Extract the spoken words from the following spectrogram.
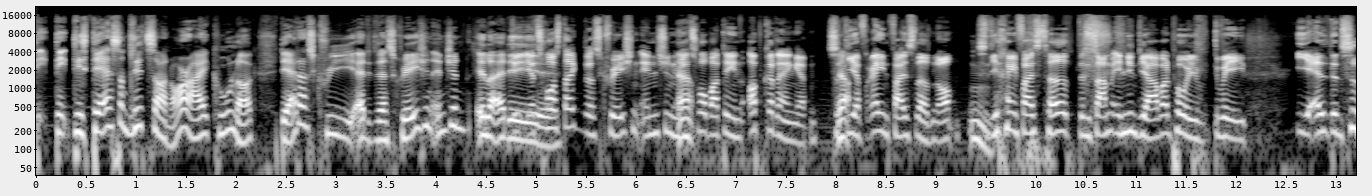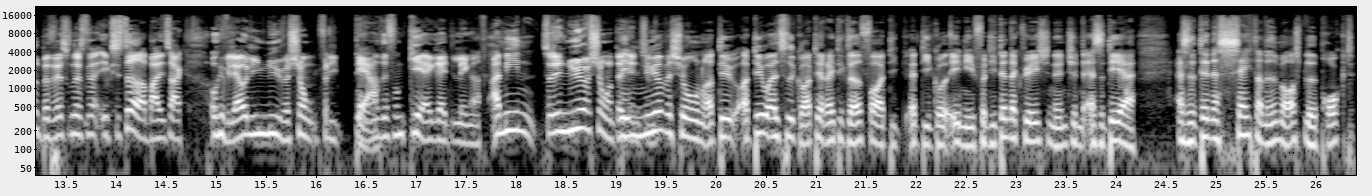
det, det, det, det er sådan lidt sådan, alright, cool nok. Det er deres, cre- er det deres creation engine, eller er det... Det, jeg tror stadig, det er deres creation engine, men Ja. jeg tror bare, det er en opgradering af den. Så Ja. de har rent faktisk lavet den om. Mm. Så de har rent faktisk taget den samme engine, de arbejder på i, du ved, i- al den tid, Bethesda næsten har eksisteret, og bare lige sagt, okay, vi laver lige en ny version, fordi det Ja. andet, det fungerer ikke rigtig længere. I mean, Så det er en ny version af den det er en nyere version, og det, og det er jo altid godt. Det er jeg rigtig glad for, at de, at de er gået ind i, fordi den der creation engine, altså, det er, altså den er sat dernede med også blevet brugt.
